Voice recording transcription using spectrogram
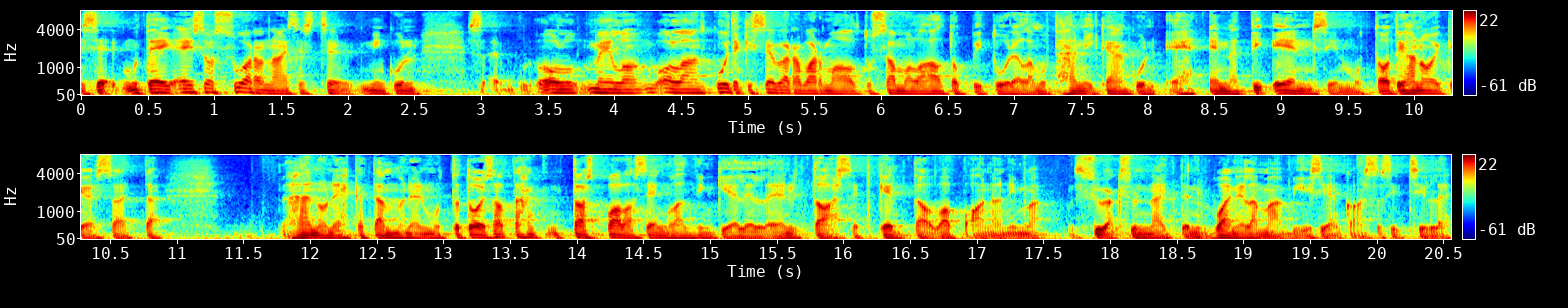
se, mutta ei, ei se ole suoranaisesti se, niin kuin, se ollut, meillä on, ollaan kuitenkin sen verran varmaan oltu samalla aaltopituudella, mutta hän ikään kuin eh- ennätti ensin, mutta oot ihan oikeassa, että hän on ehkä tämmöinen, mutta toisaalta hän taas palasi englantin kielelle ja nyt taas se kenttä on vapaana, niin mä syöksyn näiden vain elämään biisien kanssa sit sille,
